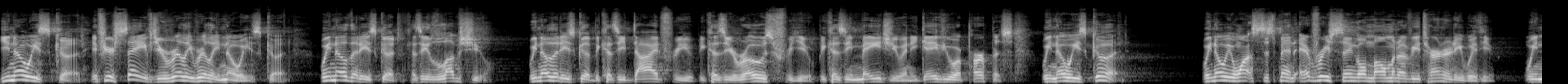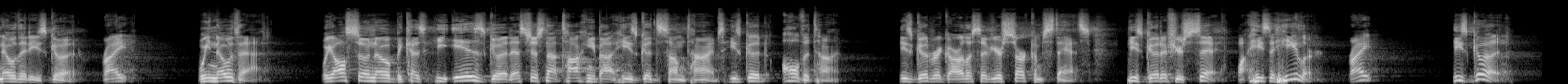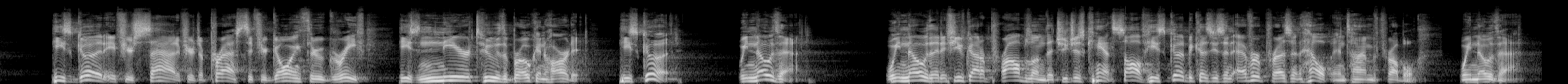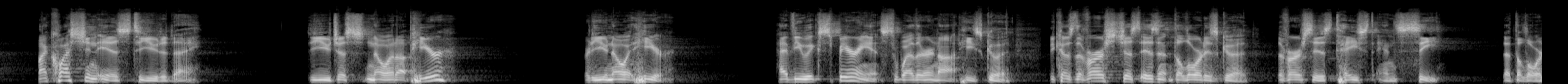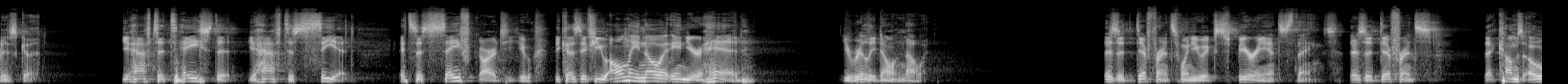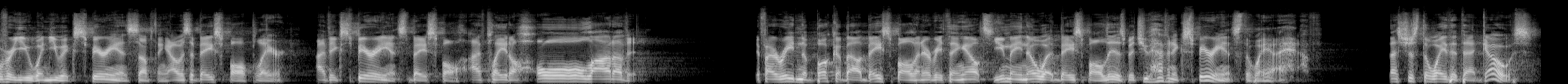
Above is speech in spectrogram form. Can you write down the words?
You know he's good. If you're saved, you really, really know he's good. We know that he's good because he loves you. We know that he's good because he died for you, because he rose for you, because he made you and he gave you a purpose. We know he's good. We know he wants to spend every single moment of eternity with you. We know that he's good, right? We know that. We also know because he is good, that's just not talking about he's good sometimes. He's good all the time. He's good regardless of your circumstance. He's good if you're sick. He's a healer, right? He's good. He's good if you're sad, if you're depressed, if you're going through grief. He's near to the brokenhearted. He's good. We know that. We know that if you've got a problem that you just can't solve, he's good because he's an ever present help in time of trouble. We know that. My question is to you today do you just know it up here? Or do you know it here? Have you experienced whether or not he's good? Because the verse just isn't the Lord is good. The verse is taste and see that the Lord is good. You have to taste it. You have to see it. It's a safeguard to you because if you only know it in your head, you really don't know it. There's a difference when you experience things. There's a difference that comes over you when you experience something. I was a baseball player. I've experienced baseball. I've played a whole lot of it. If I read in a book about baseball and everything else, you may know what baseball is, but you haven't experienced the way I have. That's just the way that that goes.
